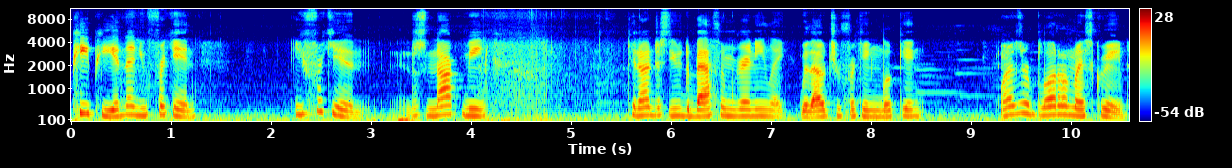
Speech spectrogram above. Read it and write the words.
pee pee, and then you freaking, you freaking just knocked me. Can I just use the bathroom, Granny, like without you freaking looking? Why is there blood on my screen?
